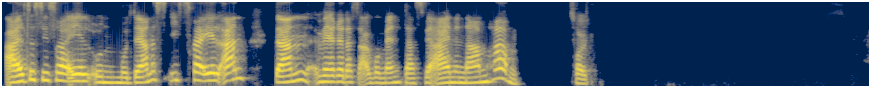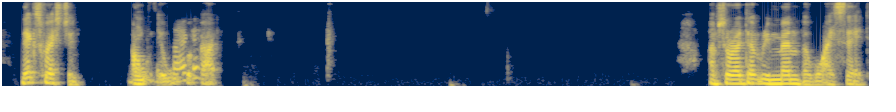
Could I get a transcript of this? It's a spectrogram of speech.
altes Israel und modernes Israel an, dann wäre das Argument, dass wir einen Namen haben sollten. Next question. Oh, Nächste Frage. uh, I'm sorry, I don't remember what I said.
